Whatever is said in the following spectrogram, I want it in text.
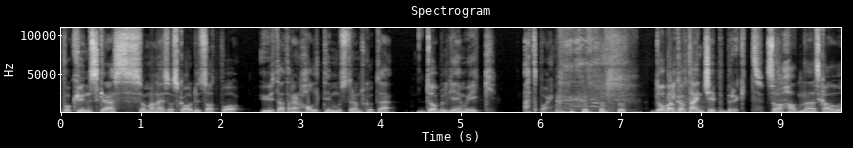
på kunstgress, som han er så skadeutsatt på, ut etter en halvtime mot Strømsgodset. Double game week, ett poeng. Dobbeltkapteinchip brukt. Så han eh, skal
